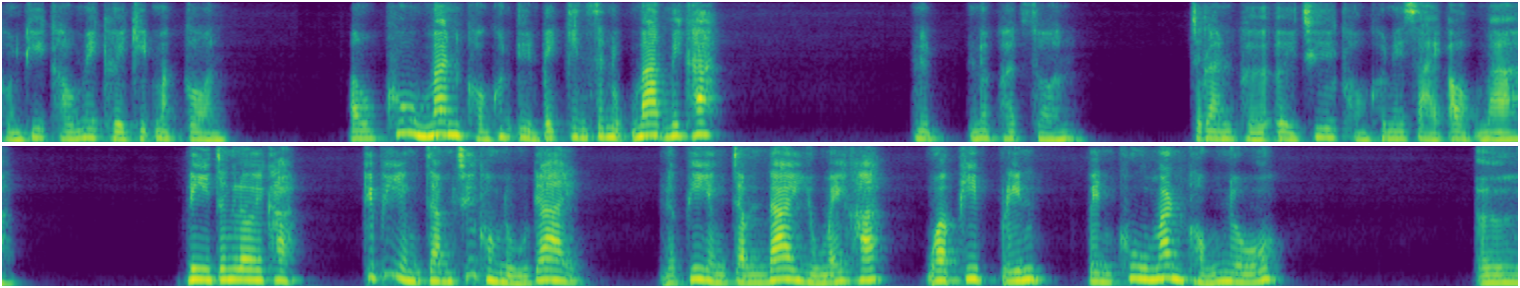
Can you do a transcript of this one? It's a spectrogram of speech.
คนที่เขาไม่เคยคิดมาก่อน เอาคู่มั่นของคนอื่นไปกินสนุกมากไหมคะนนภัสสอนจรันเผลอเอ่ยชื่อของคนในสายออกมา ดีจังเลยค่ะ ที่พี่ยังจำชื่อของหนูได้ และพี่ยังจำได้อยู่ไหมคะ ว่าพี่ปริ้นเป็นคู่มั่นของหนู เออ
